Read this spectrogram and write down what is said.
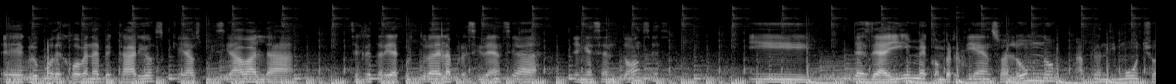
eh, grupo de jóvenes becarios que auspiciaba la Secretaría de Cultura de la Presidencia en ese entonces. Y desde ahí me convertí en su alumno, aprendí mucho.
